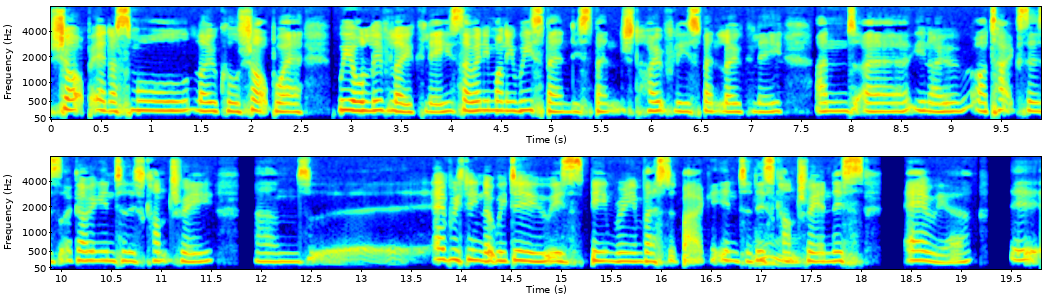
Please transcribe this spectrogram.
shop in a small local shop where we all live locally, so any money we spend is spent, hopefully, is spent locally, and uh, you know, our taxes are going into this country, and uh, everything that we do is being reinvested back into this Mm. country and this area. It,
